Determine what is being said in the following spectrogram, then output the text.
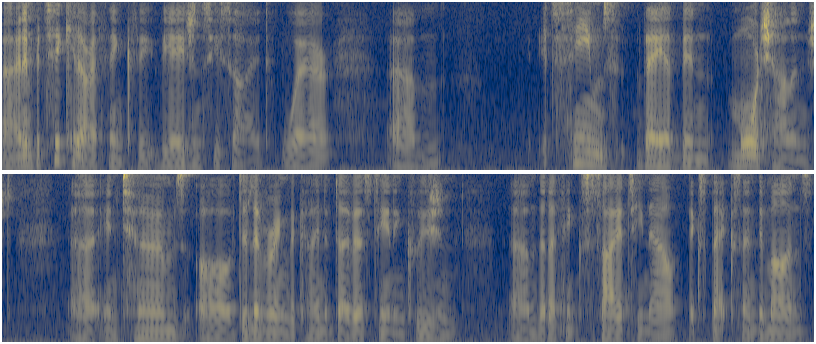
Uh, and in particular, I think the, the agency side, where um, it seems they have been more challenged uh, in terms of delivering the kind of diversity and inclusion um, that I think society now expects and demands,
